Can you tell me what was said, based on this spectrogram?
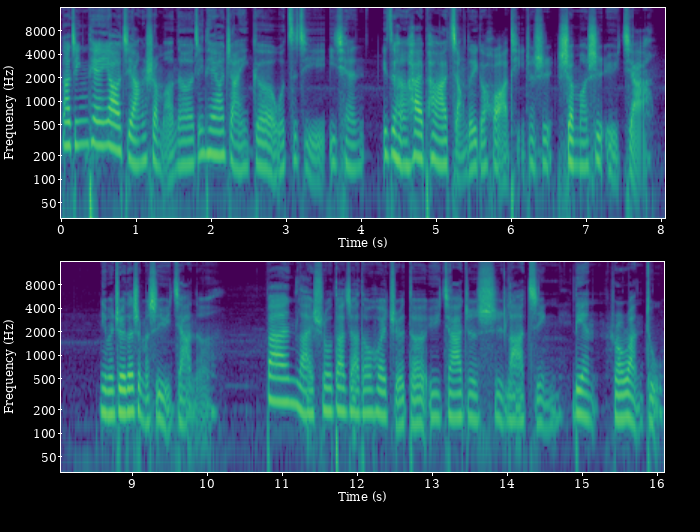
那今天要讲什么呢？今天要讲一个我自己以前一直很害怕讲的一个话题，就是什么是瑜伽。你们觉得什么是瑜伽呢？一般来说，大家都会觉得瑜伽就是拉筋、练柔软度，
